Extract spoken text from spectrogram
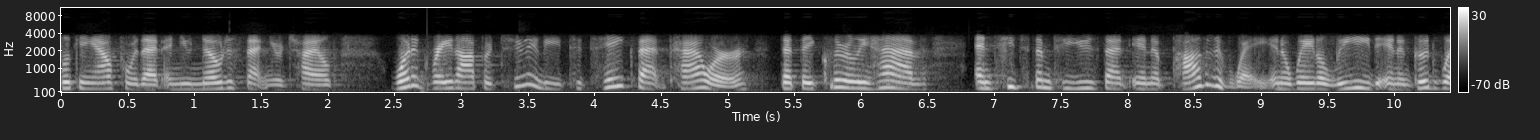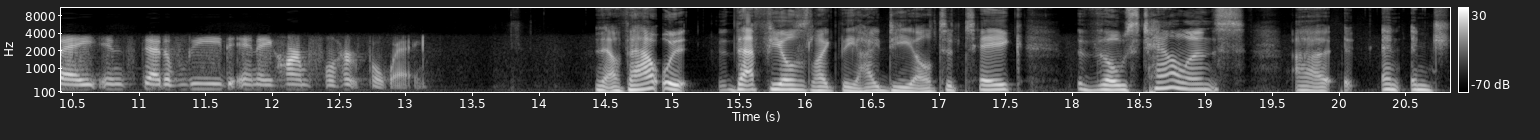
looking out for that and you notice that in your child, what a great opportunity to take that power that they clearly have and teach them to use that in a positive way, in a way to lead in a good way instead of lead in a harmful, hurtful way. Now that would that feels like the ideal to take those talents uh, and and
